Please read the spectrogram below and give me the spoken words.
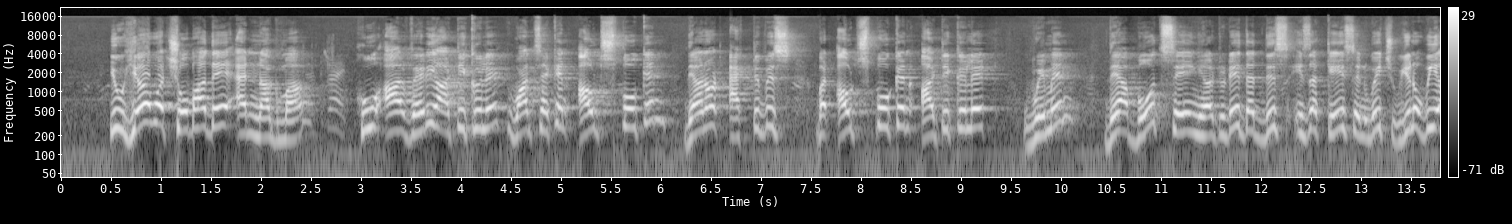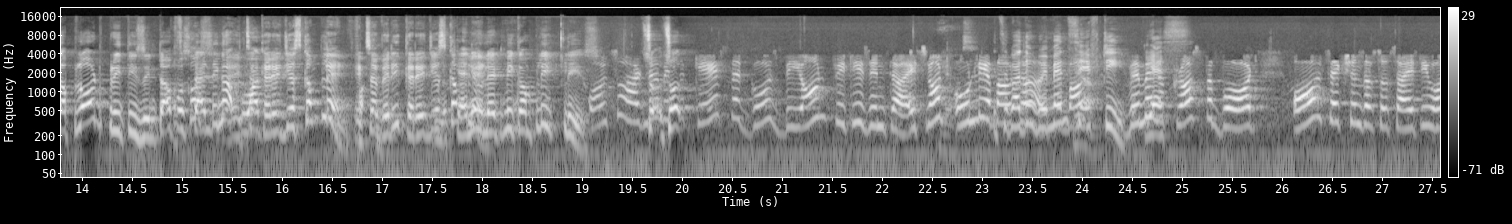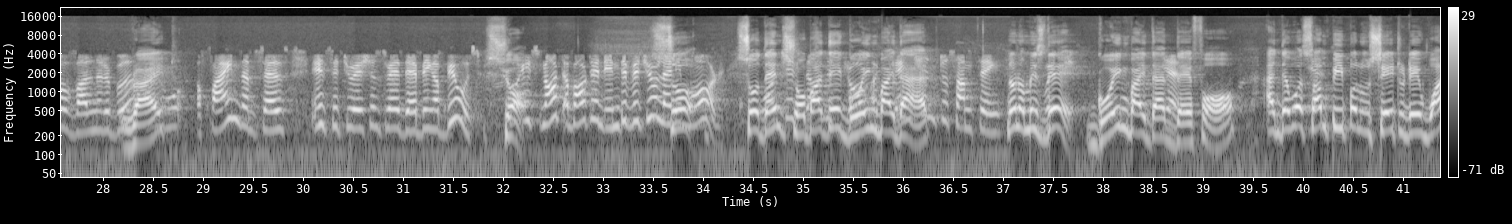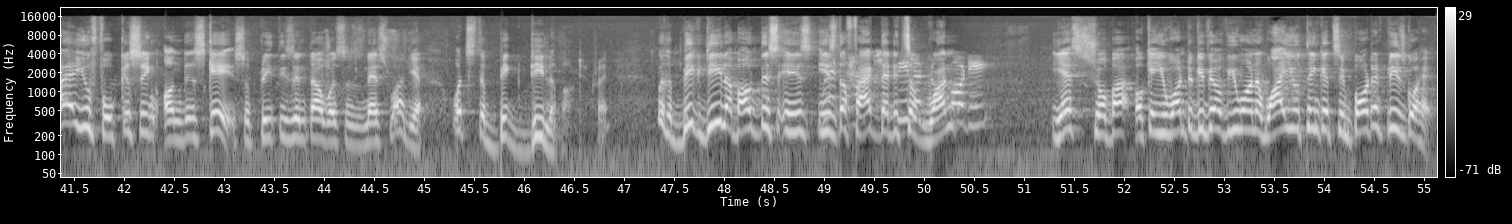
You hear what Shobha De and Nagma, right. who are very articulate, one second, outspoken, they are not activists, but outspoken, articulate women. They are both saying here today that this is a case in which, you know, we applaud Preity Zinta for Of course, standing up. It's What- a courageous complaint. It's a very courageous Can complaint. Can you let me complete, please? Also, Arnab, So- so- it's a case that goes beyond Preity Zinta. It's not only about, about the her, women's about safety. Women Yes. across the board, all sections of society who are vulnerable, Right. who find themselves in situations where they're being abused. Sure. So it's not about an individual So- anymore. so What then is Shobha done De going by that- to something. No, no, Miss which- De, going by that, Yes. therefore, and there were some people who say today, why are you focusing on this case of Preity Zinta versus Ness Wadia? What's the big deal about it, right? Well, the big deal about this is is the fact that it's a one. nobody- Yes, Shobha. Okay, you want to give your view on why you think it's important? Please go ahead.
